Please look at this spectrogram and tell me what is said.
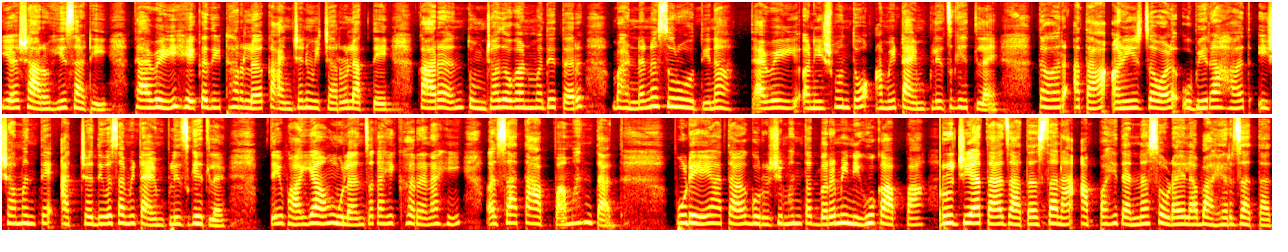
यश आरोहीसाठी. त्यावेळी हे कधी ठरलं? कांचन विचारू लागते. कारण तुमच्या दोघांमध्ये तर भांडणं सुरू होती ना? त्यावेळी अनिश म्हणतो आम्ही टाईम प्लीज घेतलाय. तर आता अनिशजवळ उभी राहत ईशा म्हणते आजच्या दिवस आम्ही टाईम प्लीज घेतलाय. तेव्हा या मुलांचं काही खरं नाही असं आता आप्पा म्हणतात. पुढे आता गुरुजी म्हणतात बरं मी निघू का आप्पा? गुरुजी आता जात असताना आप्पाही त्यांना सोडायला बाहेर जातात.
